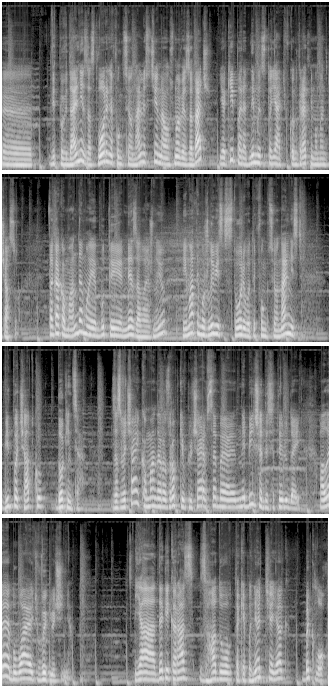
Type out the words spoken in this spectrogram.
е, відповідальні за створення функціональності на основі задач, які перед ними стоять в конкретний момент часу. Така команда має бути незалежною і мати можливість створювати функціональність від початку до кінця. Зазвичай команда розробки включає в себе не більше 10 людей, але бувають виключення. Я декілька разів згадував таке поняття як беклог.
